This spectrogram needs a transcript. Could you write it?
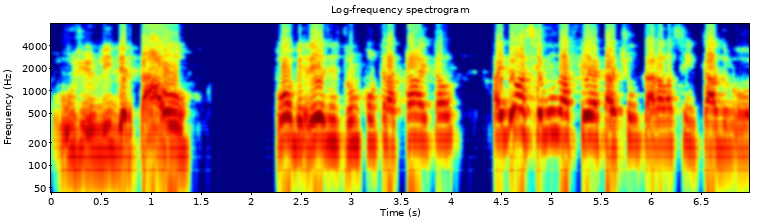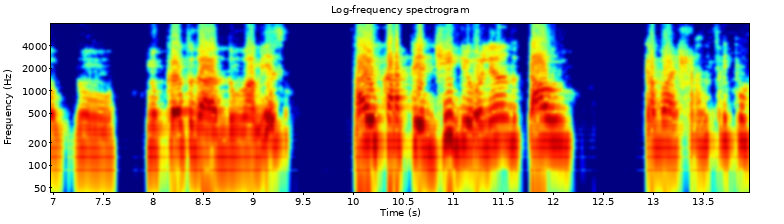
o líder tal. Pô, beleza, vamos contratar e tal. Aí deu uma segunda-feira, cara, tinha um cara lá sentado no, no, no canto da, de uma mesa. Aí o cara perdido e olhando tal, abaixado. Falei, pô.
